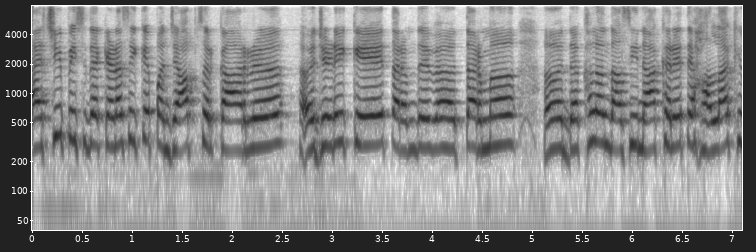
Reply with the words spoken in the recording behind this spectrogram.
ਐਸਜੀਪੀਸੀ ਦਾ ਕਹਿਣਾ ਸੀ ਕਿ ਪੰਜਾਬ ਸਰਕਾਰ ਅ, ਜਿਹੜੇ ਕਿ ਧਰਮ ਦੇ ਧਰਮ ਦਖਲਅੰਦਾਜ਼ੀ ਨਾ ਕਰੇ ਤੇ ਹਾਲਾਂਕਿ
